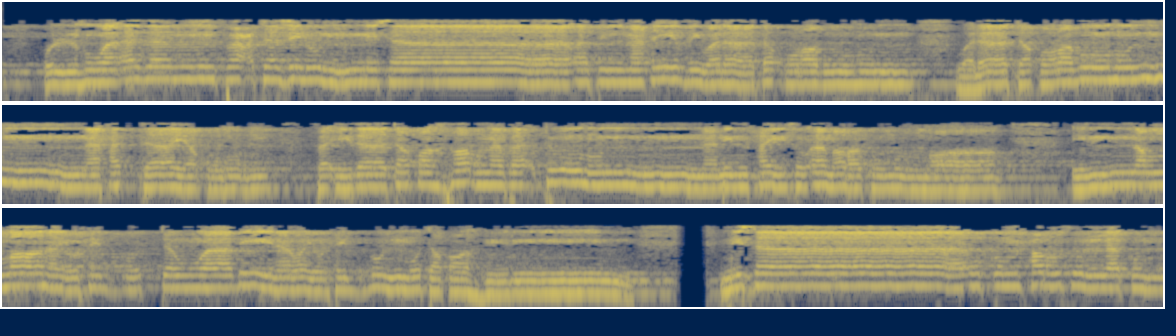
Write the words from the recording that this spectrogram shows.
قل هو أذى فاعتزلوا النساء في المحيض ولا تقربوهن, ولا تقربوهن حتى يطهرن فإذا تطهرن فأتوهن من حيث أمركم الله إن الله يحب التوابين ويحب المتطهرين نساؤكم حرث لكم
